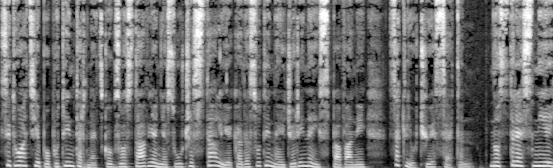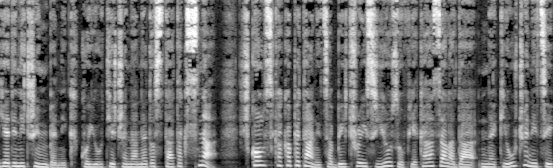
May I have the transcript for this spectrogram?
situacije poput internetskog zlostavljanja su učestalije kada su tinejdžeri neispavani, zaključuje Seton. No stres nije jedini čimbenik koji utječe na nedostatak sna. Školska kapetanica Beatrice Yusuf je kazala da neki učenici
